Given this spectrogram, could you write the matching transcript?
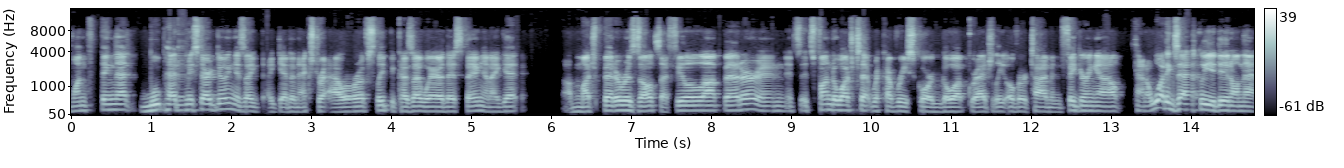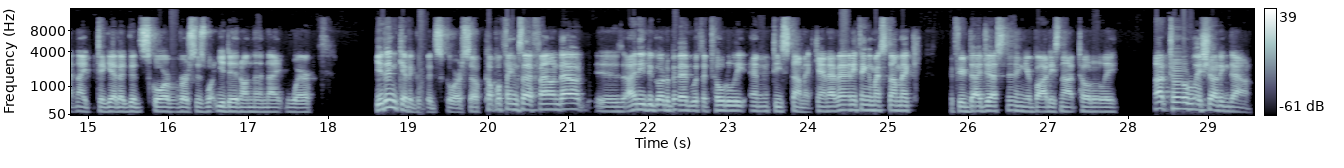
one thing that Whoop had me start doing is I, I get an extra hour of sleep because I wear this thing and I get much better results. I feel a lot better, and it's it's fun to watch that recovery score go up gradually over time, and figuring out kind of what exactly you did on that night to get a good score versus what you did on the night where you didn't get a good score. So a couple things I found out is I need to go to bed with a totally empty stomach. Can't have anything in my stomach. If you're digesting, your body's not totally not totally shutting down.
